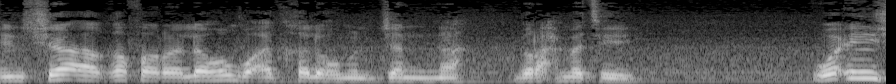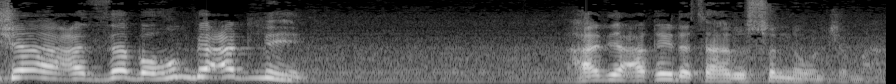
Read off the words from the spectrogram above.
إن شاء غفر لهم وأدخلهم الجنة برحمته. وإن شاء عذبهم بعدله. هذه عقيدة أهل السنة والجماعة.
